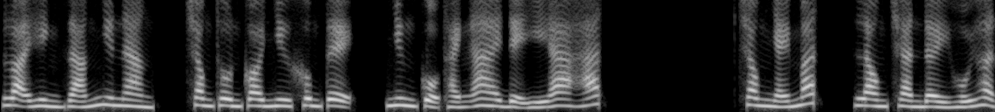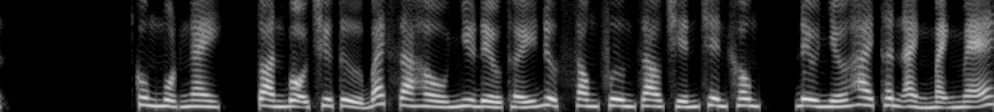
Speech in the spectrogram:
Loại hình dáng như nàng, trong thôn coi như không tệ, nhưng cổ thánh ai để ý a hát. Trong nháy mắt, lòng tràn đầy hối hận. Cùng một ngày, toàn bộ chư tử bách gia hầu như đều thấy được song phương giao chiến trên không, đều nhớ hai thân ảnh mạnh mẽ,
